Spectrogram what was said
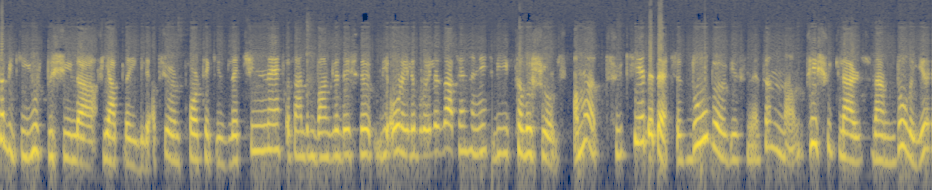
tabii ki yurt dışıyla fiyatla ilgili atıyorum Portekiz'le, Çin'le, efendim Bangladeş'le bir orayla burayla zaten hani bir savaşıyoruz. Ama Türkiye'de de işte Doğu bölgesine tanınan teşviklerden dolayı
